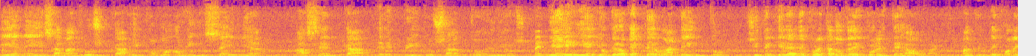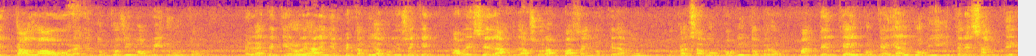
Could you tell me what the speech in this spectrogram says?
tiene esa matrusca y cómo nos enseña acerca del Espíritu Santo de Dios. Pues y, ahí- mire. y yo quiero que estén atentos. Si te quieres desconectar, no te desconectes ahora. Mantente conectado ahora, en estos próximos minutos. ¿Verdad? Te quiero dejar en expectativa porque yo sé que a veces las, las horas pasan y nos quedamos, nos cansamos un poquito, pero mantente ahí porque hay algo bien interesante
